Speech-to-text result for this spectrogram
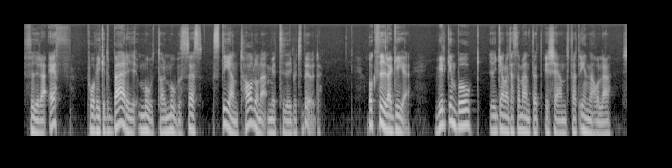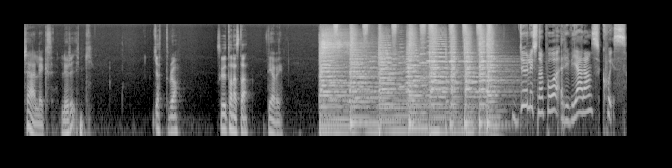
4F. På vilket berg mottar Moses stentavlorna med tio Guds bud? Och 4G. Vilken bok i Gamla Testamentet är känd för att innehålla kärlekslyrik? Jättebra. Ska vi ta nästa? Det gör vi. Du lyssnar på Rivierans quiz.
